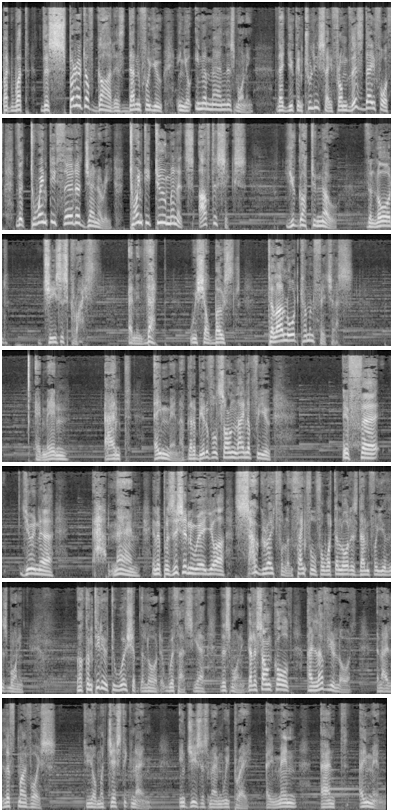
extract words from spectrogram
but what the Spirit of God has done for you in your inner man this morning that you can truly say from this day forth, the 23rd of January, 22 minutes after 6, you got to know the Lord Jesus Christ. And in that we shall boast till our Lord come and fetch us. Amen and amen. I've got a beautiful song lined up for you. If uh, you're in a Ah, man, in a position where you are so grateful and thankful for what the Lord has done for you this morning. Well, continue to worship the Lord with us here this morning. Got a song called I Love You, Lord, and I lift my voice to your majestic name. In Jesus' name we pray. Amen and amen.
